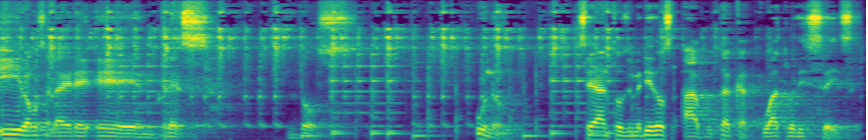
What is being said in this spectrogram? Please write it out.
Y vamos al aire en 3, 2, 1. Sean todos bienvenidos a Butaca 416,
